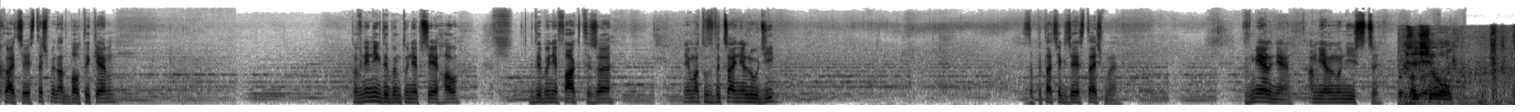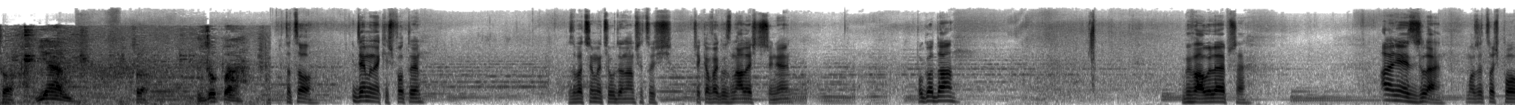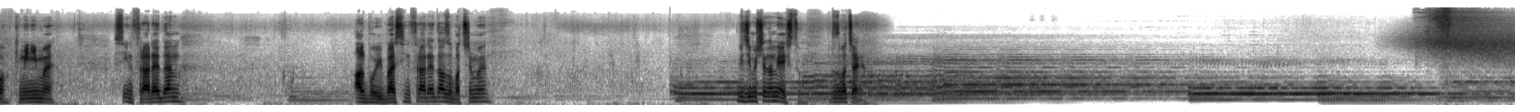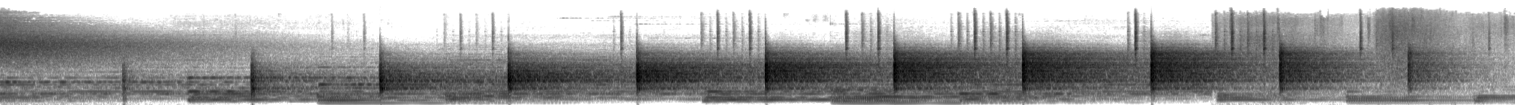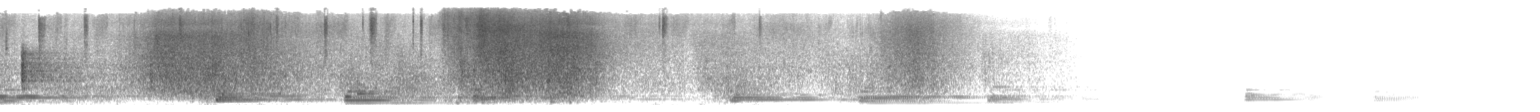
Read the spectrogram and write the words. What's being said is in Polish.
Słuchajcie, jesteśmy nad Bałtykiem. Pewnie nigdy bym tu nie przyjechał, gdyby nie fakt, że nie ma tu zwyczajnie ludzi. Zapytacie, gdzie jesteśmy? W Mielnie, a Mielno niszczy. Grzesiu, Co? Jan, Co? zupa. To co? Idziemy na jakieś foty. Zobaczymy, czy uda nam się coś ciekawego znaleźć, czy nie. Pogoda bywały lepsze, ale nie jest źle. Może coś pokminimy z infraredem albo i bez infrareda, zobaczymy. Widzimy się na miejscu. Do zobaczenia.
